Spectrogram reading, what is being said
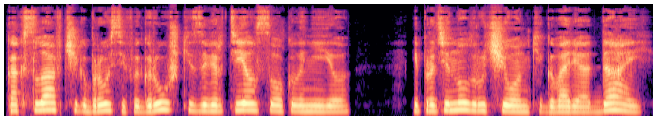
как Славчик, бросив игрушки, завертелся около нее и протянул ручонки, говоря «дай».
